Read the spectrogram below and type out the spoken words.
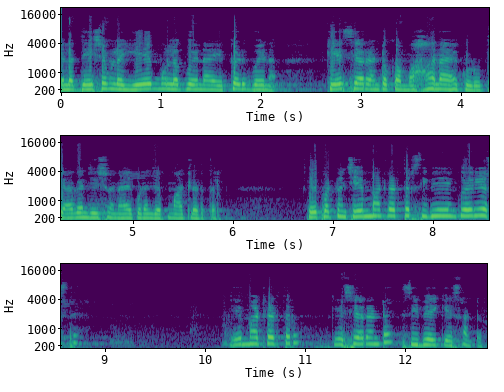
ఇలా దేశంలో ఏ మూలకు పోయినా ఎక్కడికి పోయినా కేసీఆర్ అంటే ఒక మహానాయకుడు త్యాగం చేసిన నాయకుడు అని చెప్పి మాట్లాడతారు. రేపటి నుంచి ఏం మాట్లాడతారు? సిబిఐ ఎంక్వైరీ వస్తే? ఏం మాట్లాడతారు? కేసీఆర్ అంటే సిబిఐ కేసు అంటారు.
